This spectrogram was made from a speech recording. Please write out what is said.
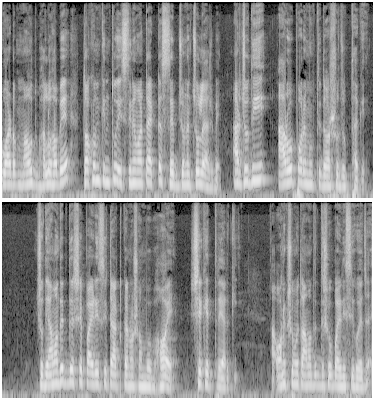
ওয়ার্ড অফ মাউথ ভালো হবে, তখন কিন্তু এই সিনেমাটা একটা সেফ জোনে চলে আসবে। আর যদি আরও পরে মুক্তি দেওয়ার সুযোগ থাকে, যদি আমাদের দেশে পাইরেসিটা আটকানো সম্ভব হয়, সেক্ষেত্রে আর কি। অনেক সময় তো আমাদের দেশেও পাইরেসি হয়ে যায়।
